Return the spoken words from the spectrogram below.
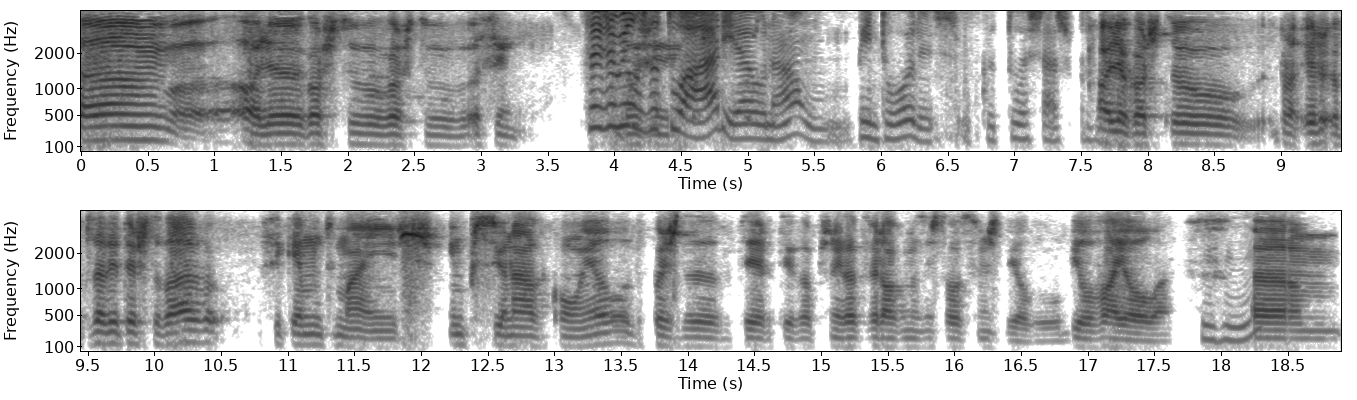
olha, gosto, gosto, assim. Sejam eles da tua área ou não, pintores, o que tu achas por Olha, gosto, pronto, eu, apesar de ter estudado, fiquei muito mais impressionado com ele depois de, de, ter tido a oportunidade de ver algumas instalações dele, o Bill Viola. Uhum. Um,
